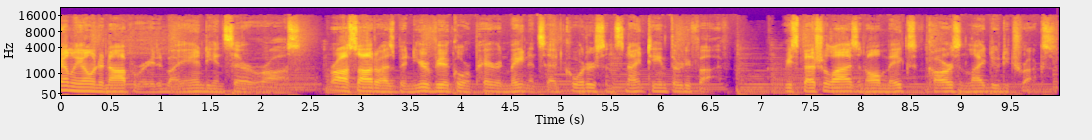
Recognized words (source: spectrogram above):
Family owned and operated by Andy and Sarah Ross. Ross Auto has been your vehicle repair and maintenance headquarters since 1935. We specialize in all makes of cars and light duty trucks.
